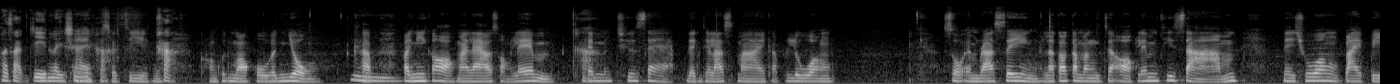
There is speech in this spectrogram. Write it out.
ภาษาจีนเลยใช่ใช่ไหมภาคะษาจีนค่ะของคุณหมอโคเวนยงครับ ตอนนี้ก็ออกมาแล้วสองเล่มค่ะเล่มชื่อแสบ Dangerous Mind กับลวง So Embarrassing แล้วก็กำลังจะออกเล่มที่3ในช่วงปลายปี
